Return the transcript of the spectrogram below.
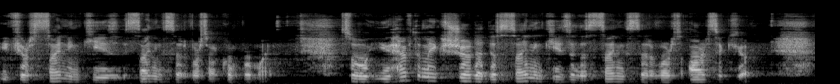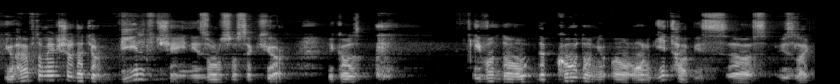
if your signing keys signing servers are compromised. So you have to make sure that the signing keys and the signing servers are secure. You have to make sure that your build chain is also secure because even though the code on uh, on github is uh, is like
